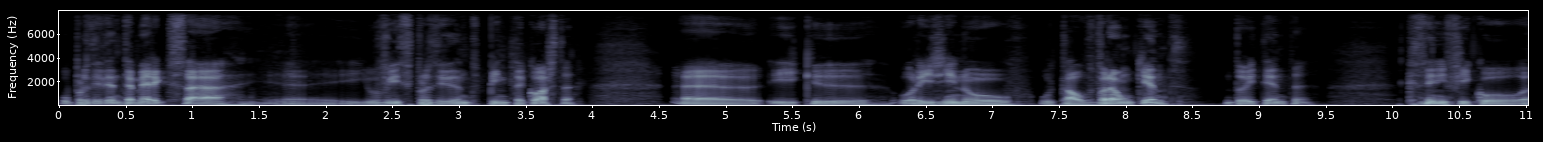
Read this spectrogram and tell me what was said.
o presidente Américo de Sá uh, e o vice-presidente Pinto da Costa uh, e que originou o tal verão quente de 80, que significou uh,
